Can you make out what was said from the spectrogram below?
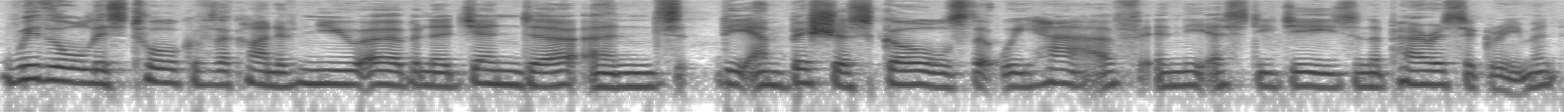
with all this talk of the kind of new urban agenda and the ambitious goals that we have in the SDGs and the Paris Agreement,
